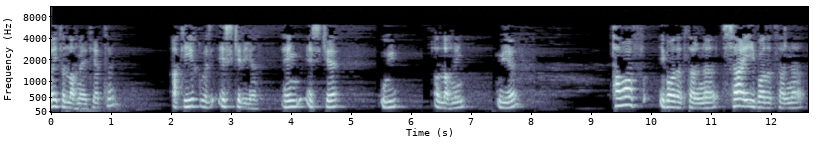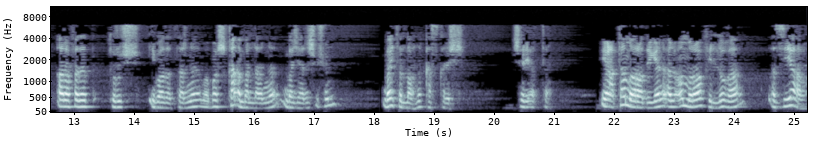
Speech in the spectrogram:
baytullohni aytyapti. Atiq o'zi eski degan. Eng eski uy allohning uyi. Tavof ibodatlarini sai ibodatlarini arafada turish ibodatlarini va boshqa amallarni bajarish uchun baytullohni qasd qilish shariatda. I'tamara degan al umra fil lug'a ziyora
